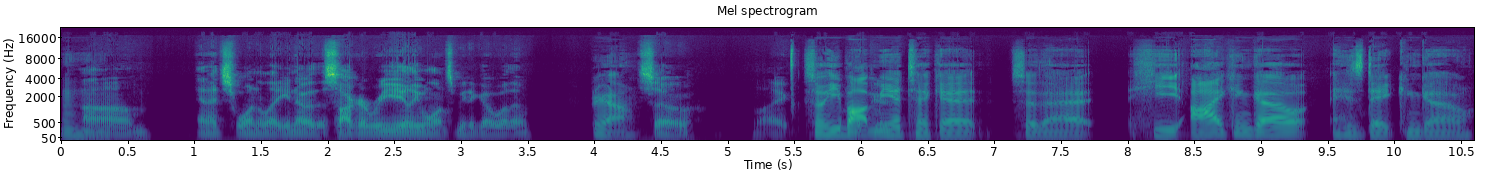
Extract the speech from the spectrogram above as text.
Mhm. Um, and I just want to let you know that soccer really wants me to go with him. yeah. So, like, So he bought Okay. me a ticket so that he, I can go, his date can go,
